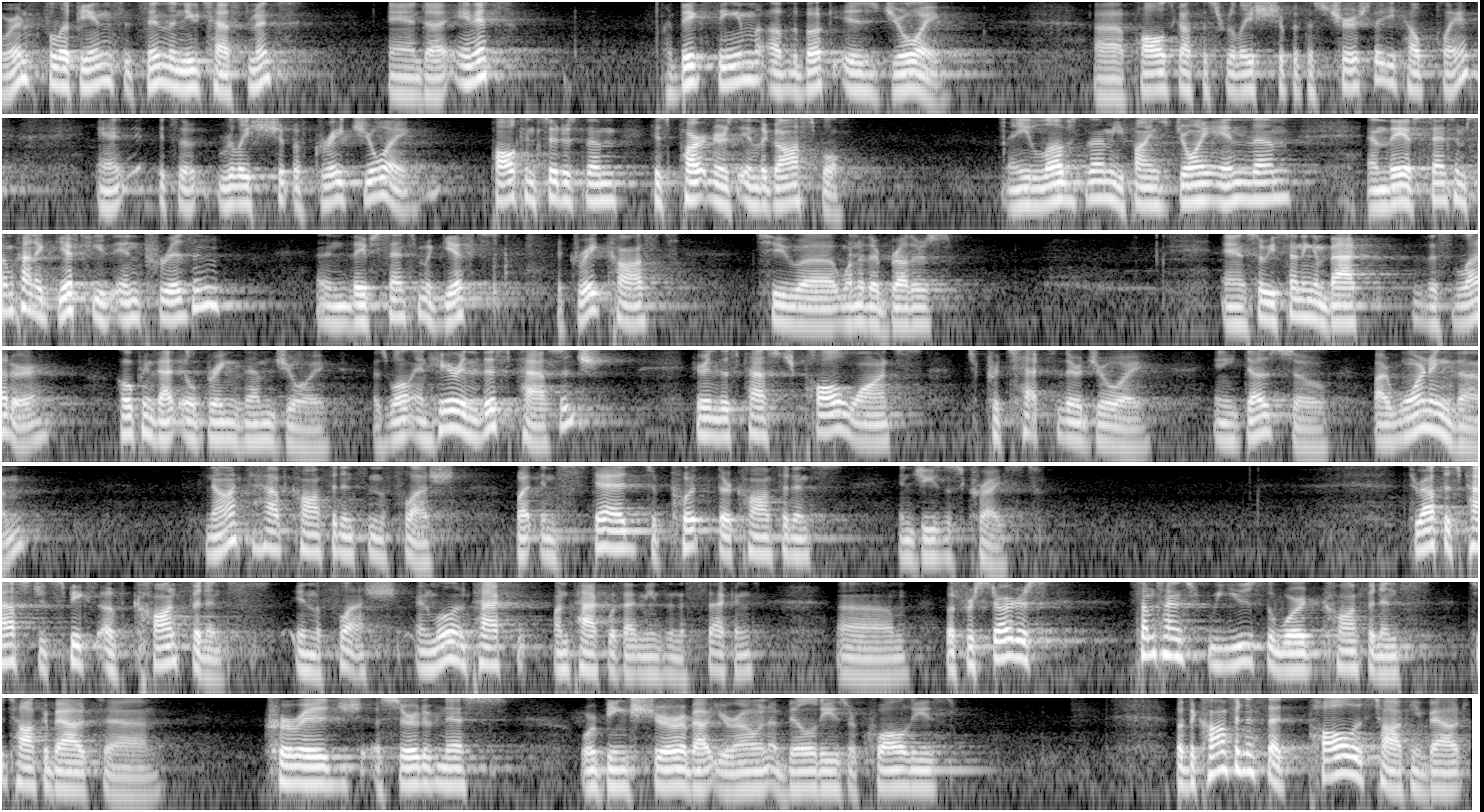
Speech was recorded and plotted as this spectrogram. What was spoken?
We're in Philippians, it's in the New Testament, and uh, in it, a big theme of the book is joy. Uh, Paul's got this relationship with this church that he helped plant, and it's a relationship of great joy. Paul considers them his partners in the gospel. And he loves them, he finds joy in them, and they have sent him some kind of gift. He's in prison, and they've sent him a gift at great cost to uh, one of their brothers. And so he's sending him back this letter, hoping that it'll bring them joy as well. And here in this passage, here in this passage, Paul wants to protect their joy, and he does so by warning them not to have confidence in the flesh, but instead to put their confidence in Jesus Christ. Throughout this passage, it speaks of confidence in the flesh, and we'll unpack, unpack what that means in a second. Um, but for starters, sometimes we use the word confidence to talk about. Uh, courage, assertiveness, or being sure about your own abilities or qualities. But the confidence that Paul is talking about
